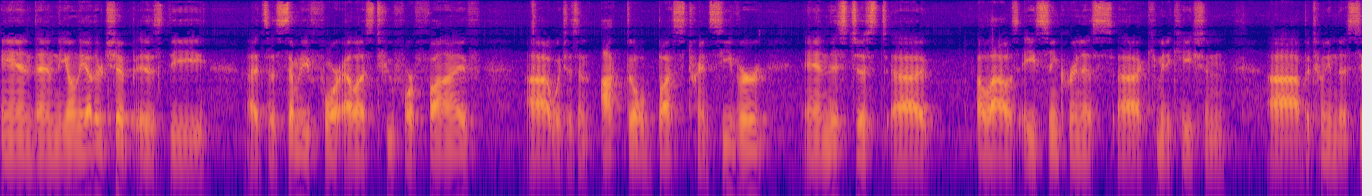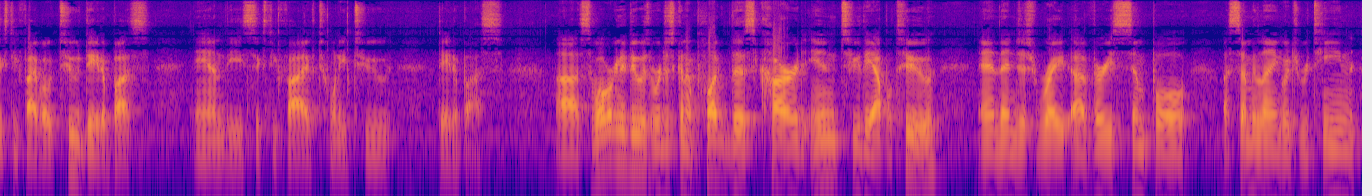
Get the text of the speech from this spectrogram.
And then the only other chip is the uh, it's a 74 LS245, which is an octal bus transceiver, and this just allows asynchronous uh, communication uh, between the 6502 data bus and the 6522 data bus. Uh, so what we're going to do is we're just going to plug this card into the Apple II and then just write a very simple assembly language routine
